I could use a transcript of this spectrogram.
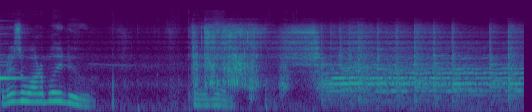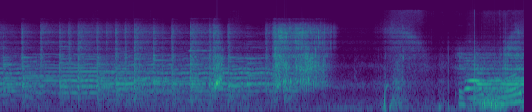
What does a water blade do? Play again. Is that blood?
